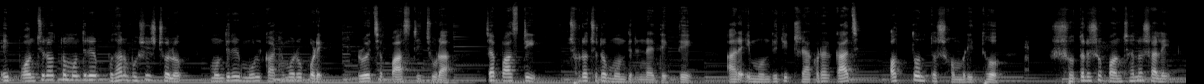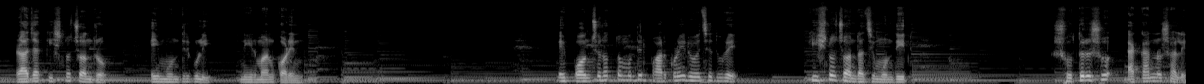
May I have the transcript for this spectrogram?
এই পঞ্চরত্ন মন্দিরের প্রধান বৈশিষ্ট্য হল মন্দিরের মূল কাঠামোর উপরে রয়েছে পাঁচটি চূড়া, যা পাঁচটি ছোট ছোট মন্দিরের ন্যায় দেখতে। আর এই মন্দিরটি ট্র্যাকরার কাজ অত্যন্ত সমৃদ্ধ। সতেরোশো পঞ্চান্ন সালে রাজা কৃষ্ণচন্দ্র এই মন্দিরগুলি নির্মাণ করেন। এই পঞ্চরত্ন মন্দির পার করেই রয়েছে দূরে কৃষ্ণচন্দ্রাজি মন্দির। সতেরোশো একান্ন সালে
